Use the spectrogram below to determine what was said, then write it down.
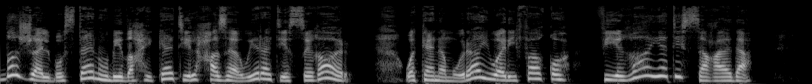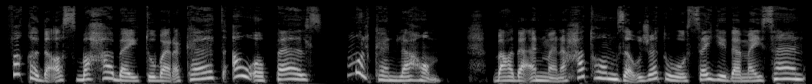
ضج البستان بضحكات الحزاورة الصغار وكان موراي ورفاقه في غاية السعادة. فقد أصبح بيت بركات أو أوبالس ملكا لهم. بعد أن منحتهم زوجته السيدة ميسان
